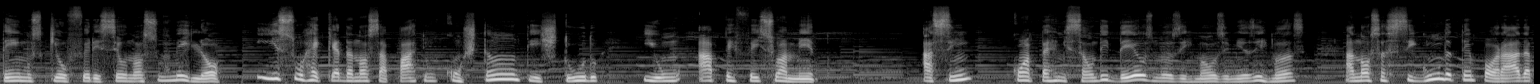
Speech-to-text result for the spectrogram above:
temos que oferecer o nosso melhor, e isso requer da nossa parte um constante estudo e um aperfeiçoamento. Assim, com a permissão de Deus, meus irmãos e minhas irmãs, a nossa segunda temporada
